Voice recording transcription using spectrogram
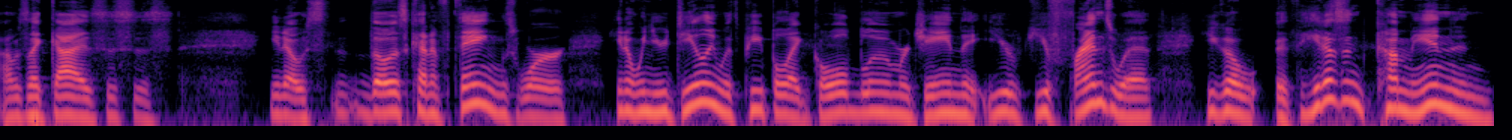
I was like, guys, this is, you know, those kind of things were, you know, when you're dealing with people like Goldblum or Jane that you're, you're friends with, you go, if he doesn't come in and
